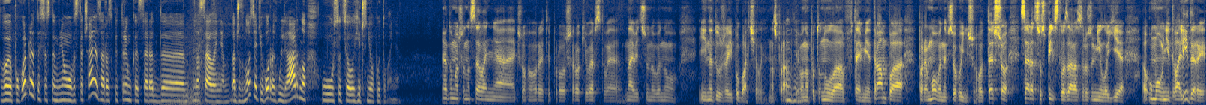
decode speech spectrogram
Ви погоджуєтеся з тим? В ньому вистачає зараз підтримки серед е, населення, адже вносять його регулярно у соціологічні опитування. Я думаю, що населення, якщо говорити про широкі верстви, навіть цю новину і не дуже і побачили. Насправді воно потонуло в темі Трампа, перемовини всього іншого. Те, що серед суспільства зараз зрозуміло є е, умовні два лідери.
